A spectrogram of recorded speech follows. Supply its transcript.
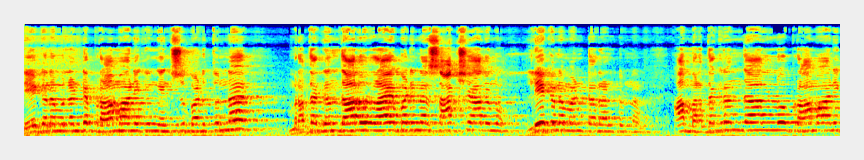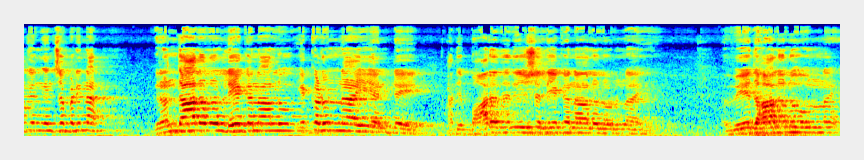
లేఖనములు అంటే ప్రామాణికంగా ఎంచబడుతున్న మృత గ్రంథాలు రాయబడిన సాక్ష్యాలను లేఖనం అంటారు అంటున్నాం. ఆ మృత గ్రంథాలలో ప్రామాణికంగా ఎంచబడిన గ్రంథాలలో లేఖనాలు ఎక్కడున్నాయి అంటే అది భారతదేశ లేఖనాలలో ఉన్నాయి. వేదాలలో ఉన్నాయి.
